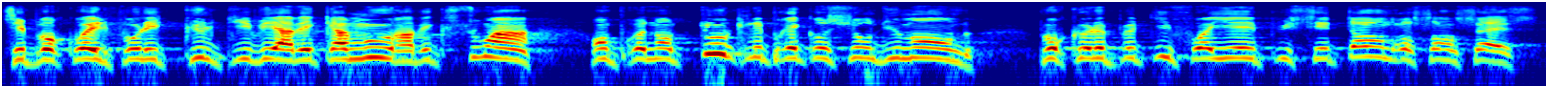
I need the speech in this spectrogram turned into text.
C'est pourquoi il faut les cultiver avec amour, avec soin, en prenant toutes les précautions du monde pour que le petit foyer puisse s'étendre sans cesse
